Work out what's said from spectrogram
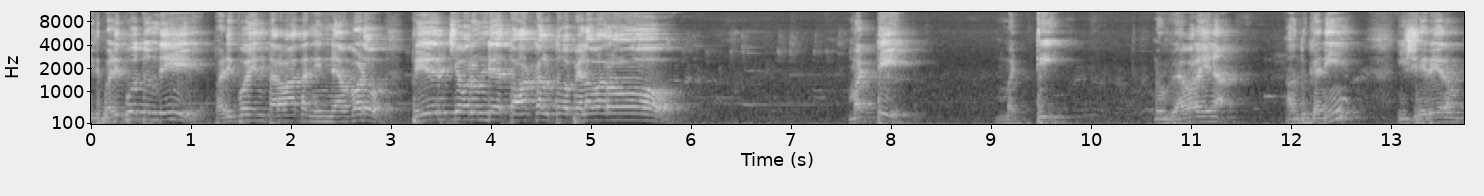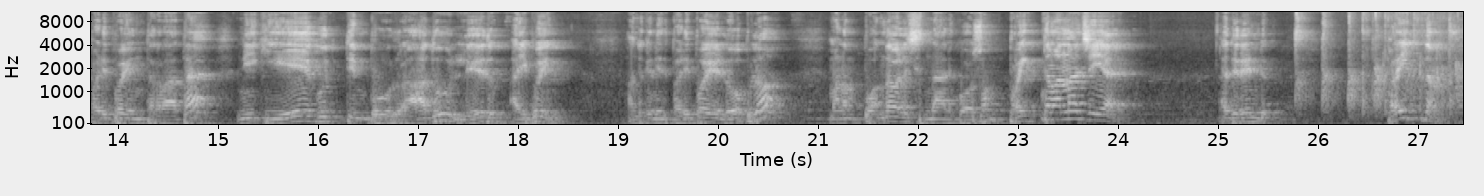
ఇది పడిపోతుంది. పడిపోయిన తర్వాత నిన్నెవ్వడు పేరు చివరుండే తోకలతో పిలవరు. మట్టి మట్టి. నువ్వెవరైనా. అందుకని ఈ శరీరం పడిపోయిన తర్వాత నీకు ఏ గుర్తింపు రాదు లేదు అయిపోయింది. అందుకని ఇది పడిపోయే లోపల మనం పొందవలసిన దానికోసం ప్రయత్నం అన్నా చేయాలి. అది రెండు. ప్రయత్నం.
